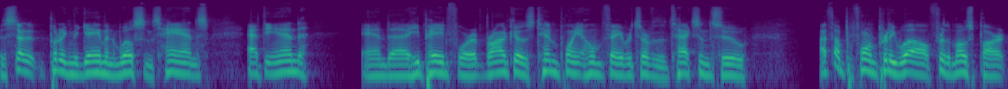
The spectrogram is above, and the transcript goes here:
instead of putting the game in Wilson's hands at the end. And uh, he paid for it. Broncos 10 point home favorites over the Texans, who I thought performed pretty well for the most part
